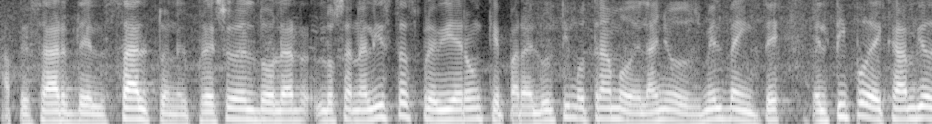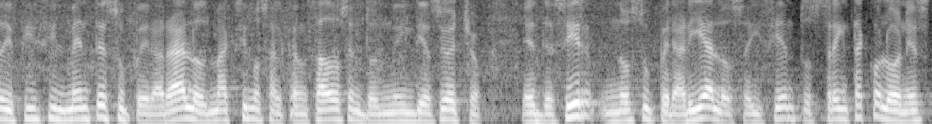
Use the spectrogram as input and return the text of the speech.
A pesar del salto en el precio del dólar, los analistas previeron que para el último tramo del año 2020 el tipo de cambio difícilmente superará los máximos alcanzados en 2018, es decir, no superaría los 630 colones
